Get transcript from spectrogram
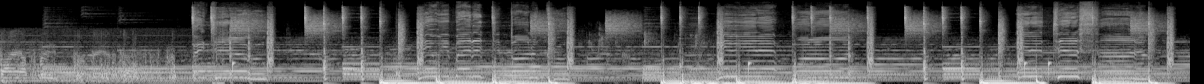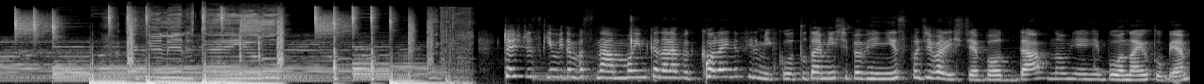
Back kanale w kolejnym filmiku. Tutaj mnie się pewnie nie spodziewaliście, bo dawno mnie nie było na YouTubie.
